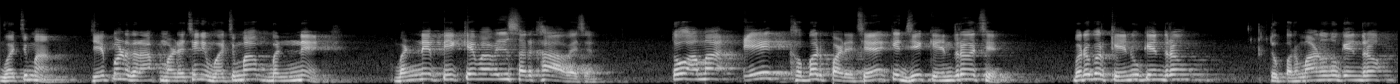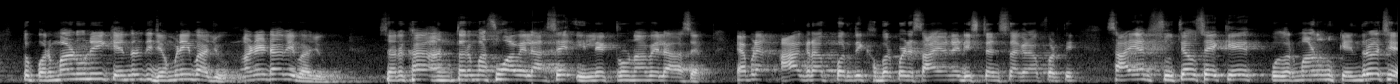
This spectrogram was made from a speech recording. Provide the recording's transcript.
વચમાં જે પણ ગ્રાફ મળે છે, એની વચમાં બંને બંને પીક કેમ આવે છે? સરખા આવે છે. તો આમાં એ ખબર પડે છે કે જે કેન્દ્ર છે, બરોબર? કેનું કેન્દ્ર? તો પરમાણુનું કેન્દ્ર, તો પરમાણુની કેન્દ્રથી જમણી બાજુ અને ડાબી બાજુ સરખા અંતરમાં શું આવેલા હશે? ઇલેક્ટ્રોન આવેલા હશે. એ આપણે આ ગ્રાફ પરથી ખબર પડે સાય અને ડિસ્ટન્સના ગ્રાફ પરથી. સાય સૂચવશે કે પરમાણુનું કેન્દ્ર છે.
